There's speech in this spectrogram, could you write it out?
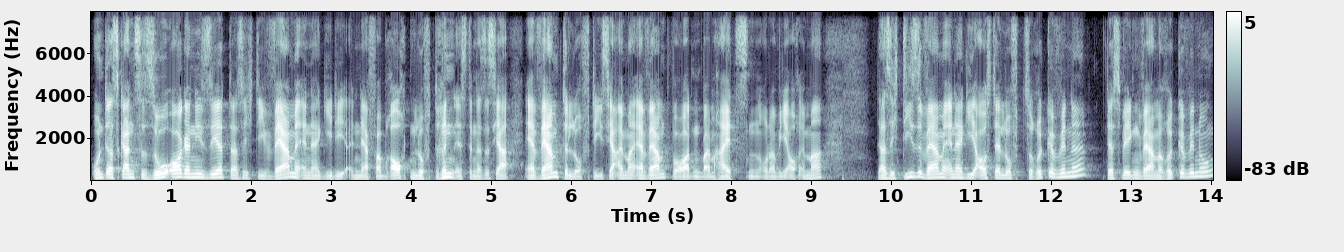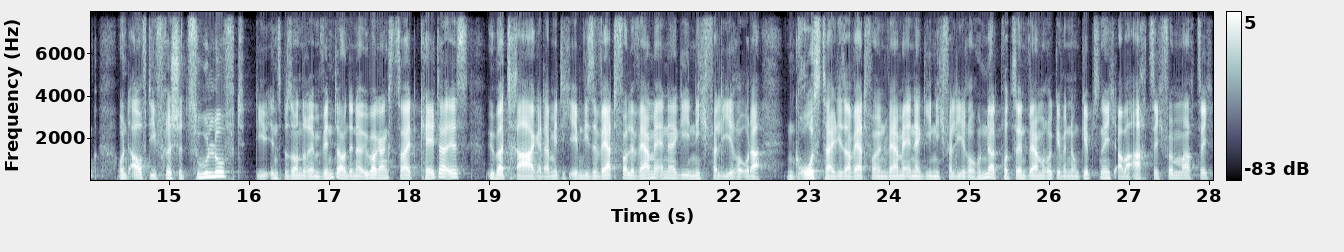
und das Ganze so organisiert, dass ich die Wärmeenergie, die in der verbrauchten Luft drin ist, denn das ist ja erwärmte Luft, die ist ja einmal erwärmt worden beim Heizen oder wie auch immer, dass ich diese Wärmeenergie aus der Luft zurückgewinne, deswegen Wärmerückgewinnung und auf die frische Zuluft, die insbesondere im Winter und in der Übergangszeit kälter ist, übertrage, damit ich eben diese wertvolle Wärmeenergie nicht verliere oder einen Großteil dieser wertvollen Wärmeenergie nicht verliere. 100% Wärmerückgewinnung gibt es nicht, aber 80, 85,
